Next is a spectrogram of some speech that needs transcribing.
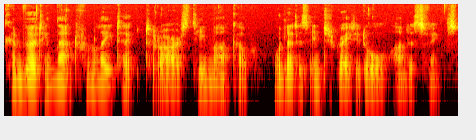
Converting that from LaTeX to RST markup would let us integrate it all under Sphinx.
